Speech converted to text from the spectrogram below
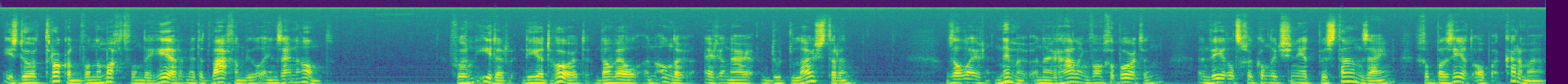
is doortrokken van de macht van de Heer met het wagenwiel in zijn hand. Voor een ieder die het hoort, dan wel een ander er naar doet luisteren, zal er nimmer een herhaling van geboorten, een werelds geconditioneerd bestaan zijn, gebaseerd op karma,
